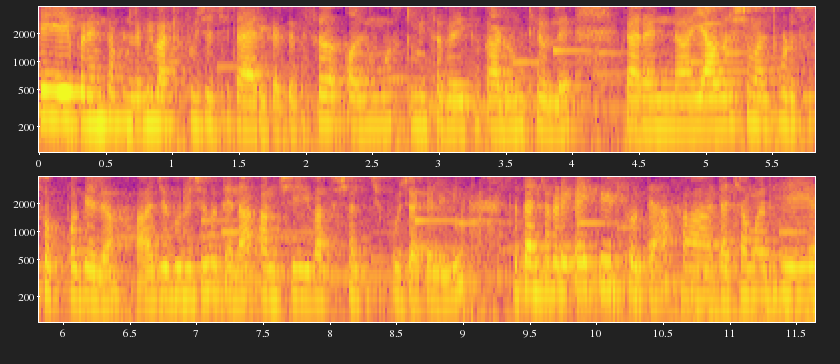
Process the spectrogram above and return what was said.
ते येईपर्यंत म्हणलं मी बाकी पूजेची तयारी करते. तसं ऑलमोस्ट मी सगळं इथं काढून ठेवलं आहे कारण यावर्षी मला थोडंसं सोपं गेलं. जे गुरुजी होते ना आमची वास्तुशांतीची पूजा केलेली तर त्यांच्याकडे काही किट्स होत्या. त्याच्यामध्ये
